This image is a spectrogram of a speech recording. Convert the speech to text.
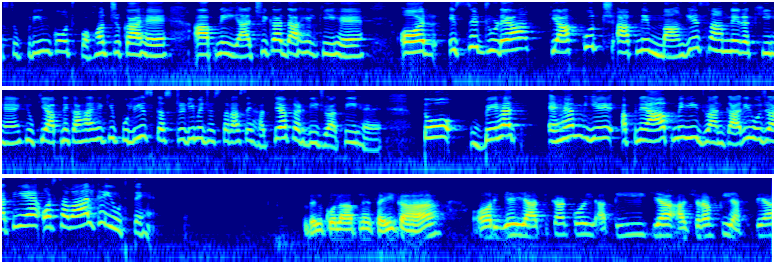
सुप्रीम कोर्ट पहुँच चुका है, आपने याचिका दाखिल की है और इससे जुड़ा क्या कुछ आपने मांगे सामने रखी हैं? क्योंकि आपने कहा है कि पुलिस कस्टडी में जिस तरह से हत्या कर दी जाती है तो बेहद अहम ये अपने आप में ही जानकारी हो जाती है और सवाल कहीं उठते हैं। बिल्कुल आपने सही कहा और ये याचिका कोई अतीक या अशरफ की हत्या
